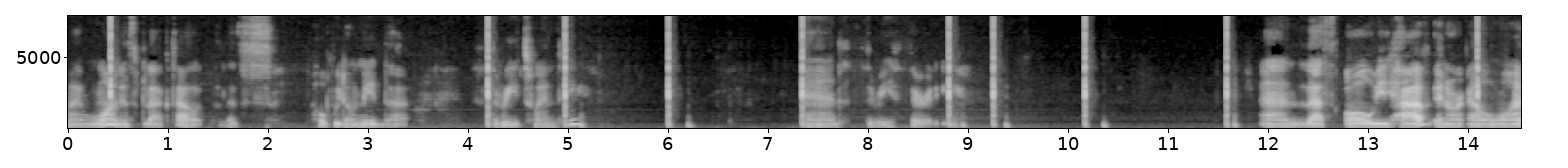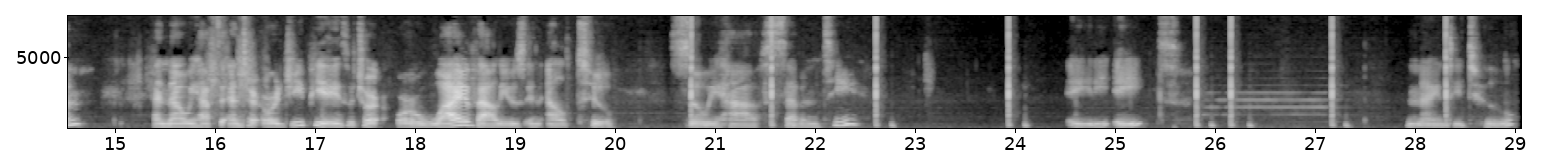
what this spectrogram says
My 1 is blacked out. Let's hope we don't need that. 320 and 330. And that's all we have in our L1. And now we have to enter our GPAs, which are our Y values in L2. So we have 70, 88, 92,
